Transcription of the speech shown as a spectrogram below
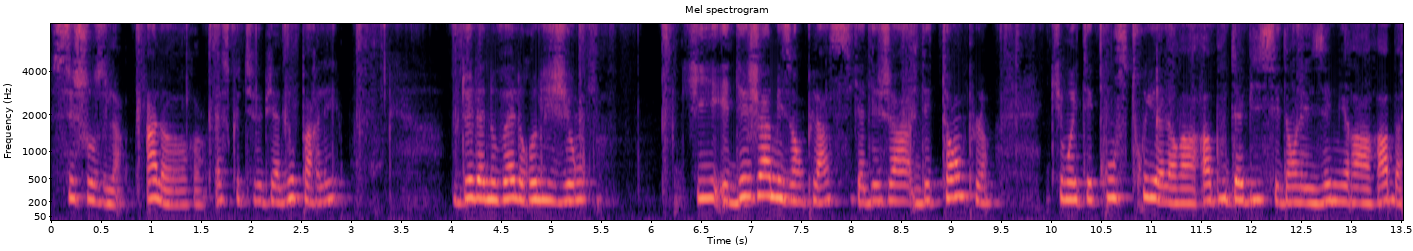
ces choses-là. Alors, est-ce que tu veux bien nous parler de la nouvelle religion qui est déjà mise en place? Il y a déjà des temples qui ont été construits. Alors, à Abu Dhabi, c'est dans les Émirats arabes.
